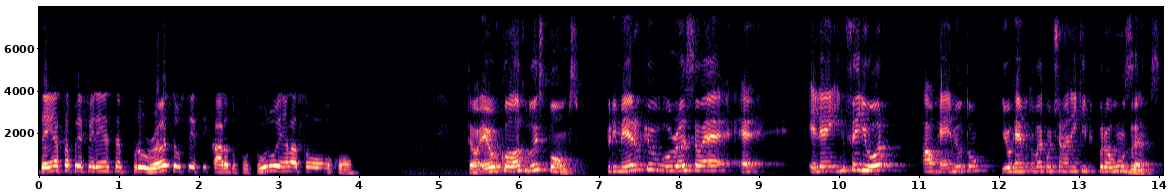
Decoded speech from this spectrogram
tem essa preferência para o Russell ser esse cara do futuro em relação ao Ocon? Então, eu coloco dois pontos. Primeiro que o o Russell é, é- ele é inferior ao Hamilton e o Hamilton vai continuar na equipe por alguns anos.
